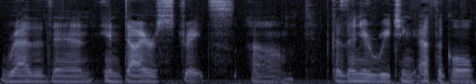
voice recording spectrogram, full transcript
rather than in dire straits. Um, because then you're reaching ethical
